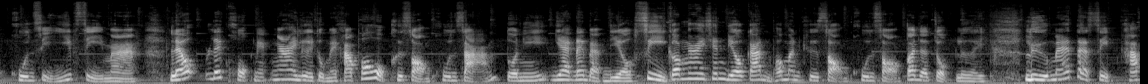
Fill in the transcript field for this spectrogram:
6คูณ4 24 มา แล้วเลข6เนี่ยง่ายเลยถูกไหมครับ เพราะ 6 คือ2คูณ3ตัวนี้แยกได้แบบเดียว 4 ก็ง่ายเช่นเดียวกัน เพราะมันคือ2คูณ2ก็จะจบเลย หรือแม้แต่ 10 ครับ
